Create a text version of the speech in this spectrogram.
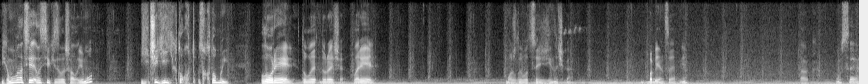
І кому вона ці листівки залишала? Йому? Чи їй? Хто, хто, хто ми? Лорель, до, до речі, Лорель. Можливо, це жіночка? Бабенце, ні? Так. Ну все.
